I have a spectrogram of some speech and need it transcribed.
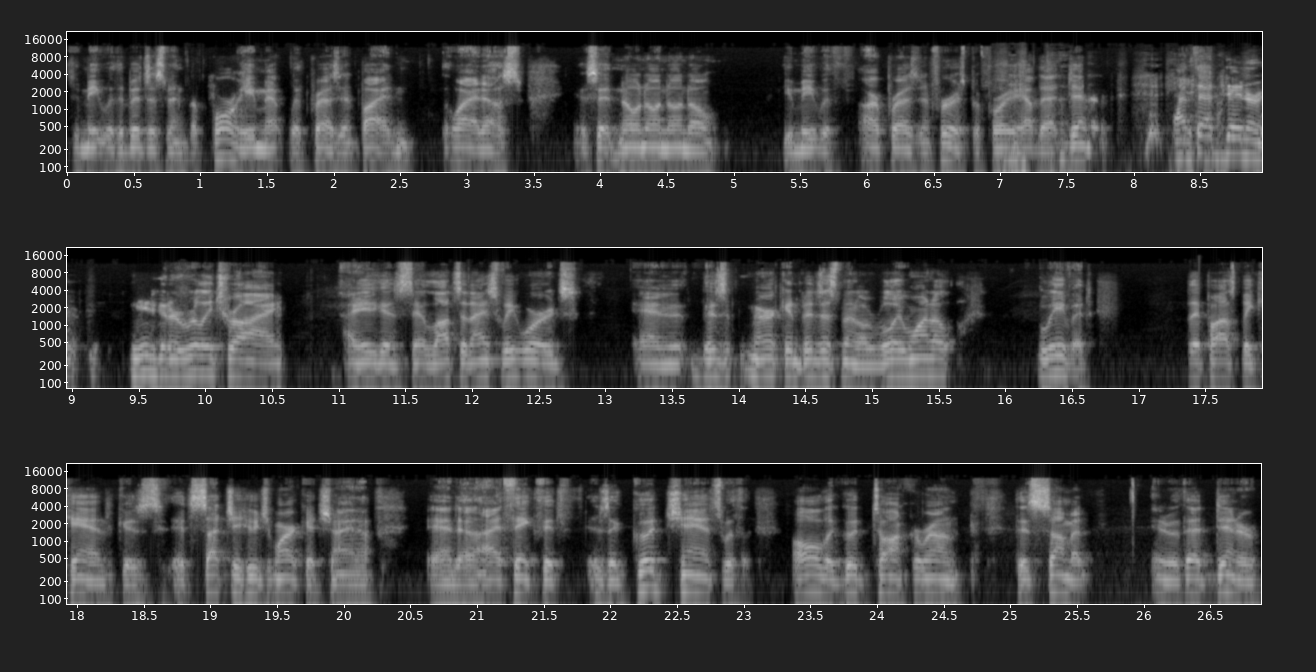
to meet with the businessmen before he met with President Biden. The White House said, no, no, no, no. You meet with our president first before you have that dinner. At that dinner, he's going to really try. And he's going to say lots of nice, sweet words. And this American businessmen will really want to believe it they possibly can because it's such a huge market, China. And uh, I think that there's a good chance with all the good talk around this summit and with that dinner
